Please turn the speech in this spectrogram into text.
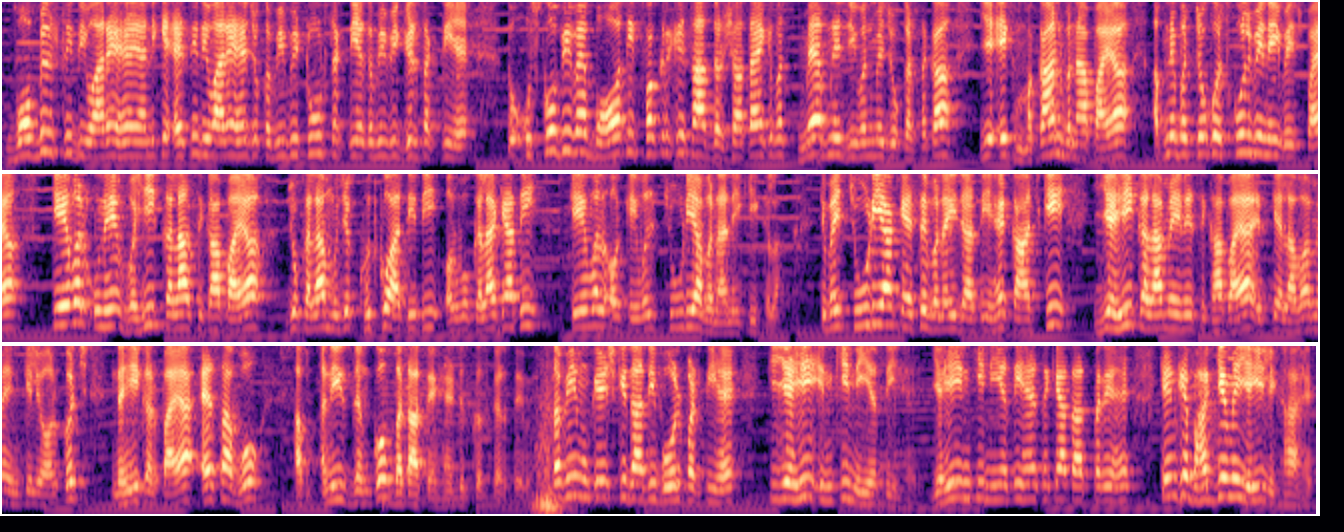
वॉबिल सी दीवारें हैं, यानी कि ऐसी दीवारें हैं जो कभी भी टूट सकती है, कभी भी गिर सकती हैं। तो उसको भी वह बहुत ही फ़क्र के साथ दर्शाता है कि बस मैं अपने जीवन में जो कर सका, ये एक मकान बना पाया, अपने बच्चों को स्कूल भी नहीं भेज पाया, केवल उन्हें वही कला सिखा पाया, जो कला मुझे खुद को आती थी। और वो कला क्या थी? केवल और केवल चूड़ियाँ बनाने की कला। कि भाई, चूड़ियाँ कैसे बनाई जाती हैं कांच की? यही कला मैं इन्हें सिखा पाया, इसके अलावा मैं इनके लिए और कुछ नहीं कर पाया। ऐसा वो अब अनीस जंग को बताते हैं डिस्कस करते हुए। तभी मुकेश की दादी बोल पड़ती है कि यही इनकी नियति है। यही इनकी नियति है से क्या तात्पर्य है कि इनके भाग्य में यही लिखा है।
